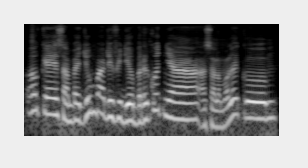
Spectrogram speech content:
Oke, sampai jumpa di video berikutnya. Assalamualaikum.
